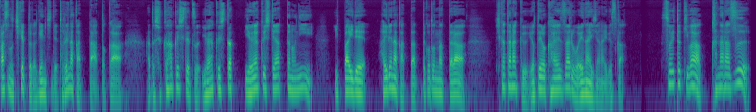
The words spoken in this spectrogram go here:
バスのチケットが現地で取れなかったとか、あと宿泊施設予約した、予約してあったのに、いっぱいで入れなかったってことになったら、仕方なく予定を変えざるを得ないじゃないですか。そういう時は必ず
